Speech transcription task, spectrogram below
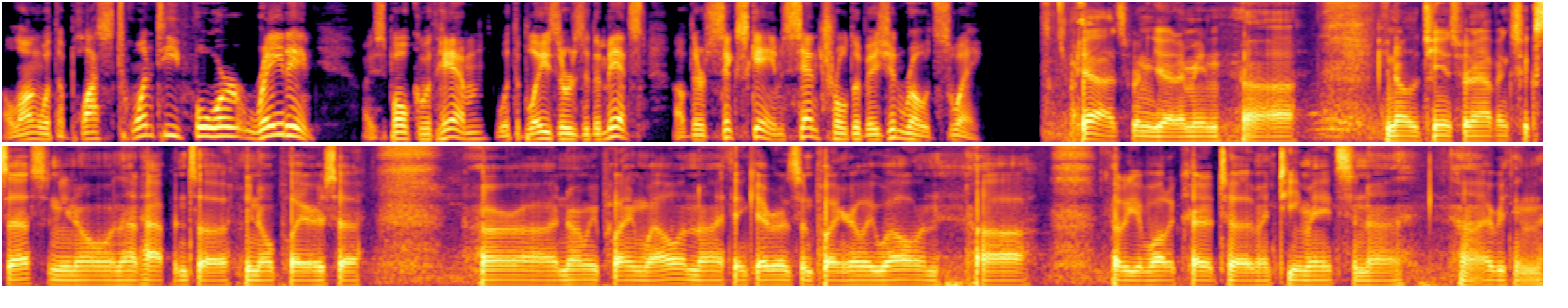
along with a plus 24 rating. I spoke with him with the Blazers in the midst of their six game Central Division road swing. Yeah, it's been good. I mean, uh, you know, the team's been having success, and you know, when that happens, uh, you know, players uh, are uh, normally playing well, and I think everyone's been playing really well. And uh, got to give a lot of credit to my teammates and uh, everything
